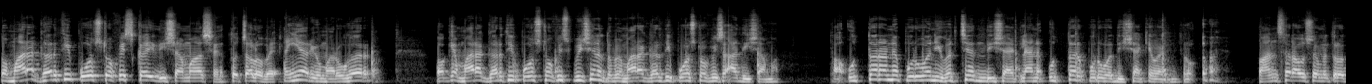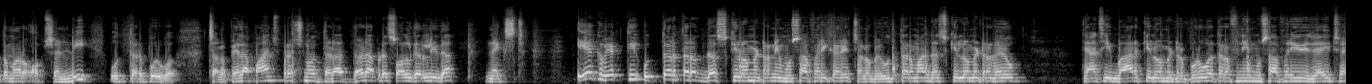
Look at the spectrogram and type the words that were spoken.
તો મારા ઘરથી પોસ્ટ ઓફિસ કઈ દિશામાં હશે? તો ચલો ભાઈ, અહીંયા રહ્યું મારું ઘર. ઓકે, મારા ઘરથી પોસ્ટ ઓફિસ પૂછે ને, તો ભાઈ, મારા ઘરથી પોસ્ટ ઓફિસ આ દિશામાં. તો ઉત્તર અને પૂર્વની વચ્ચેની દિશા, એટલે આને ઉત્તર પૂર્વ દિશા કહેવાય મિત્રો. આન્સર આવશે મિત્રો તમારો ઓપ્શન ડી ઉત્તર પૂર્વ. ચલો, પહેલા પાંચ પ્રશ્નો ધડાધડ આપણે સોલ્વ કરી લીધા. નેક્સ્ટ એક વ્યક્તિ ઉત્તર તરફ દસ કિલોમીટરની મુસાફરી કરે. ચલો ભાઈ, ઉત્તરમાં દસ કિલોમીટર ગયો. ત્યાંથી બાર કિલોમીટર પૂર્વ તરફની મુસાફરી જાય છે.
